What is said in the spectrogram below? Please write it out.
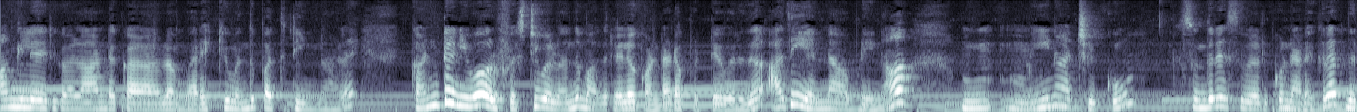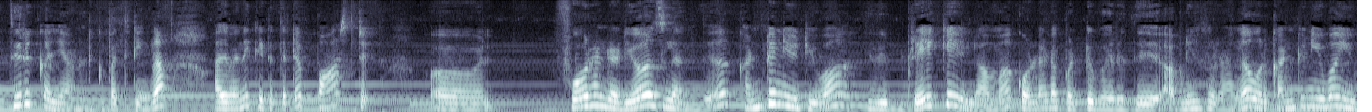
ஆங்கிலேயர்கள் ஆண்ட காலம் வரைக்கும் வந்து பார்த்துட்டிங்கனாலே கண்டினியூவாக ஒரு ஃபெஸ்டிவல் வந்து மதுரையில் கொண்டாடப்பட்டு வருது. அது என்ன அப்படின்னா மீனாட்சிக்கும் சுந்தரேஸ்வரருக்கும் நடக்கிற இந்த திருக்கல்யாணம் இருக்குது பார்த்துட்டிங்களா அது வந்து கிட்டத்தட்ட பாஸ்ட் ஃபோர் ஹண்ட்ரட் இயர்ஸ்லேருந்து கண்டினியூட்டிவாக இது பிரேக்கே இல்லாமல் கொண்டாடப்பட்டு வருது அப்படின்னு சொல்கிறாங்க ஒரு கண்டினியூவாக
